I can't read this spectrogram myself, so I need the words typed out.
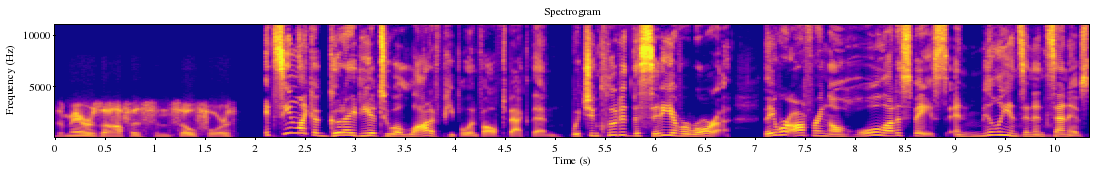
the mayor's office and so forth. It seemed like a good idea to a lot of people involved back then, which included the city of Aurora. They were offering a whole lot of space and millions in incentives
